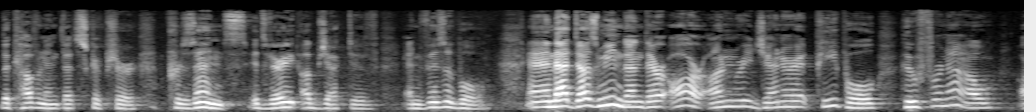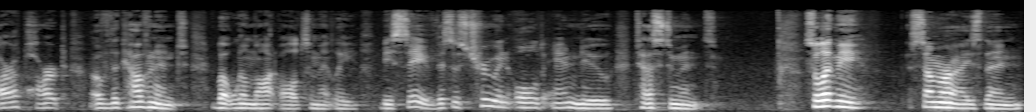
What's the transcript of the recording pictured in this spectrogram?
the covenant that Scripture presents. It's very objective and visible. And that does mean then there are unregenerate people who, for now, are a part of the covenant, but will not ultimately be saved. This is true in Old and New Testament. So let me summarize then.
